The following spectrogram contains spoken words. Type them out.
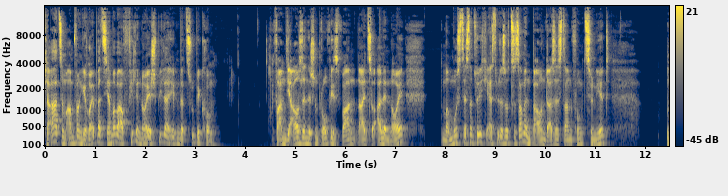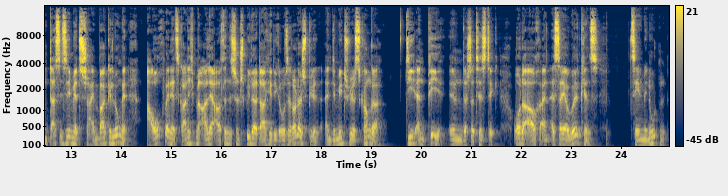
klar hat es am Anfang geholpert, sie haben aber auch viele neue Spieler eben dazu bekommen. Vor allem die ausländischen Profis waren nahezu alle neu. Man muss das natürlich erst wieder so zusammenbauen, dass es dann funktioniert. Und das ist ihm jetzt scheinbar gelungen. Auch wenn jetzt gar nicht mehr alle ausländischen Spieler da hier die große Rolle spielen. Ein Demetrius Conger, DNP in der Statistik. Oder auch ein Isaiah Wilkins, zehn Minuten.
